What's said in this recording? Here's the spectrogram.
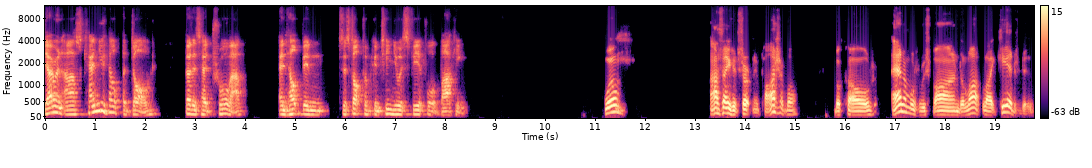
Darren asks, can you help a dog that has had trauma and help them to stop from continuous fearful barking? Well, I think it's certainly possible because animals respond a lot like kids do.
